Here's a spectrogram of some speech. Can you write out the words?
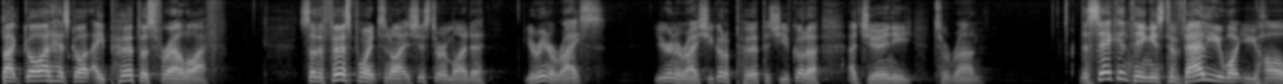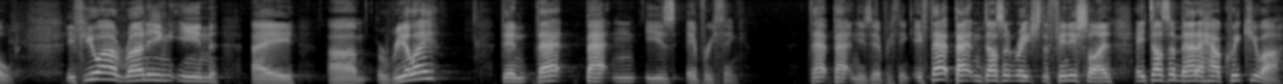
but God has got a purpose for our life. So, the first point tonight is just a reminder you're in a race. You're in a race. You've got a purpose. You've got a, a journey to run. The second thing is to value what you hold. If you are running in a, um, relay, then that baton is everything. That baton is everything. If that baton doesn't reach the finish line, it doesn't matter how quick you are.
